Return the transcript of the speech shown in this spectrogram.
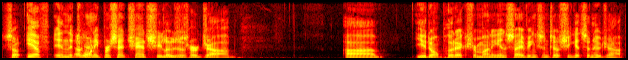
So if in the Okay. 20% chance she loses her job, uh, you don't put extra money in savings until she gets a new job.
